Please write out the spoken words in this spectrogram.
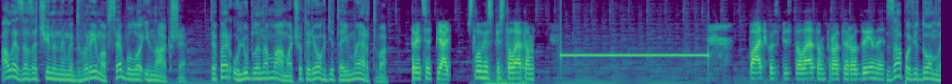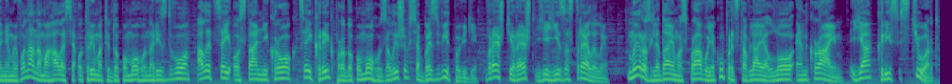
Але за зачиненими дверима все було інакше. Тепер улюблена мама чотирьох дітей мертва. 35. Слуги з пістолетом. Батько з пістолетом проти родини. За повідомленнями, вона намагалася отримати допомогу на Різдво, але цей останній крок, цей крик про допомогу залишився без відповіді. Врешті-решт її застрелили. Ми розглядаємо справу, яку представляє Law and Crime. Я Кріс Стюарт.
